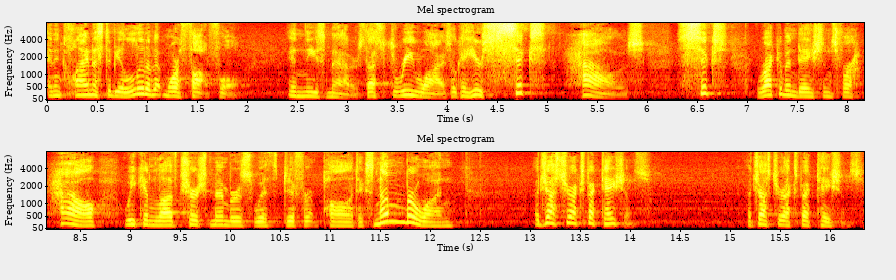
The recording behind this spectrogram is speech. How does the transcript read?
and incline us to be a little bit more thoughtful in these matters. That's three whys. Okay, here's six hows, six recommendations for how we can love church members with different politics. Number one, adjust your expectations. Adjust your expectations.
